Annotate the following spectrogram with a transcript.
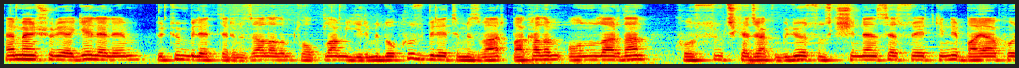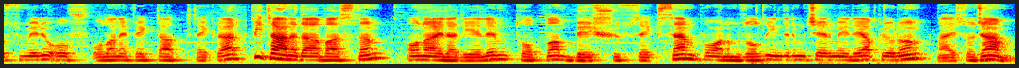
Hemen şuraya gelelim. Bütün biletlerimizi alalım. Toplam 29 biletimiz var. Bakalım onlardan kostüm çıkacak? Biliyorsunuz kişiden ses su etkinliği bayağı kostüm veriyor. Of olan efekti attı tekrar. Bir tane daha bastım. Onayla diyelim. Toplam 580 puanımız oldu. İndirim çevirmeyi de yapıyorum. Nice hocam.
